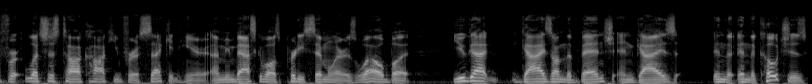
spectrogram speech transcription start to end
for let's just talk hockey for a second here. I mean basketball is pretty similar as well, but you got guys on the bench and guys in the in the coaches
